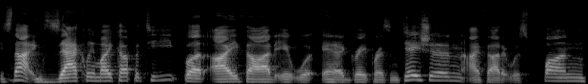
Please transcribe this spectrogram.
it's not exactly my cup of tea but i thought it, w- it had a great presentation i thought it was fun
